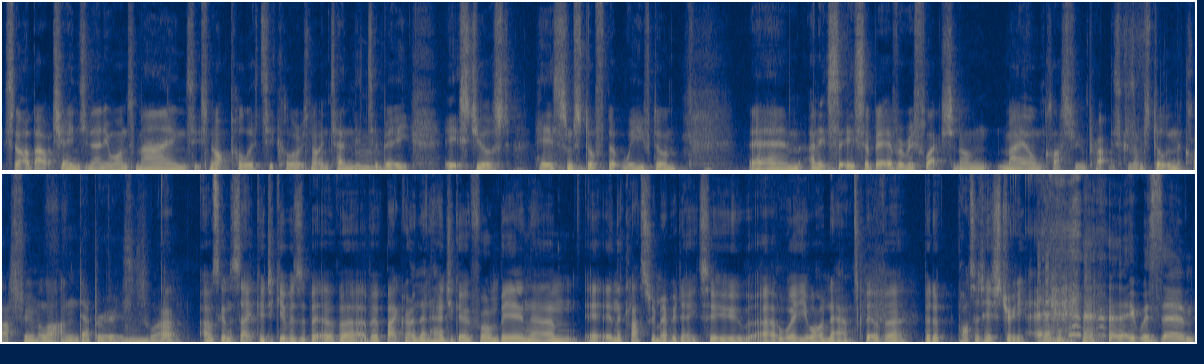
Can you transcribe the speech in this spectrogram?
It's not about changing anyone's minds. It's not political, or it's not intended to mm. be. It's just here's some stuff that we've done. Um, and it's it's a bit of a reflection on my own classroom practice because I'm still in the classroom a lot, and Deborah is as well. I was going to say, could you give us a bit of a, a bit of background then? How would you go from being um, in the classroom every day to uh, where you are now? A bit of a bit of potted history. it was um,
